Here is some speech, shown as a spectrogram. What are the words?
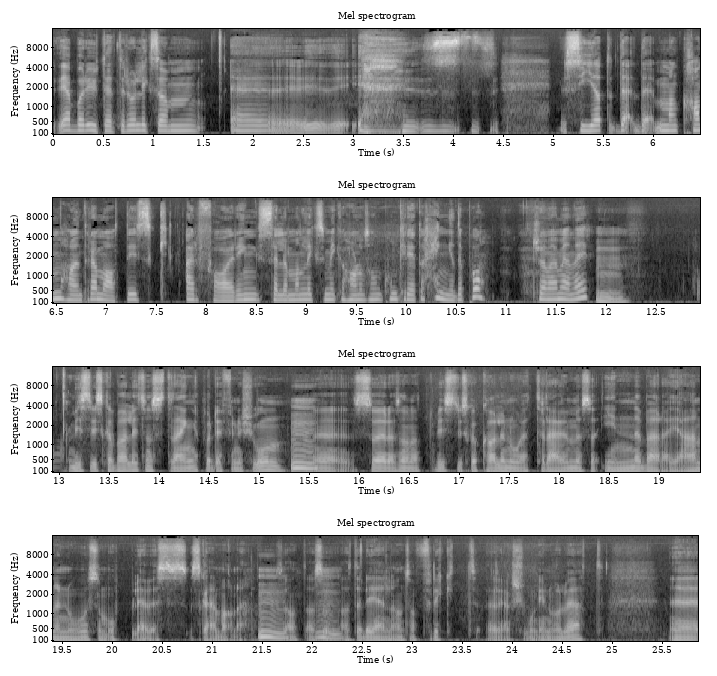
jeg er bare ute etter å liksom eh, si at det, det, man kan ha en traumatisk erfaring selv om man liksom ikke har noe sånn konkret å henge det på. Skjønner du hva jeg mener? Mm. Hvis vi skal være litt sånn strenge på definisjon, mm. eh, så er det sånn at hvis du skal kalle noe et traume, så innebærer det gjerne noe som oppleves skremmende. Mm. Altså mm. at det er en eller annen sånn fryktreaksjon involvert. Eh,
